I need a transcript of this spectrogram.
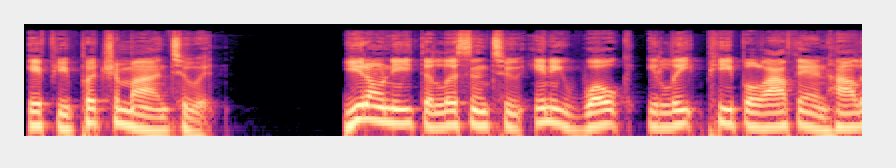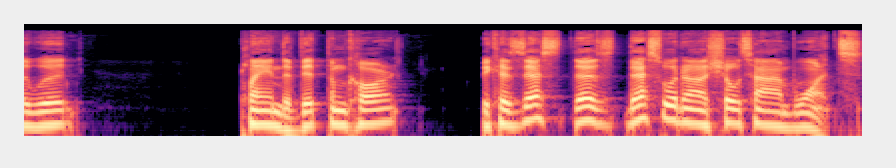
if you put your mind to it. You don't need to listen to any woke elite people out there in Hollywood playing the victim card because that's that's that's what uh, Showtime wants.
